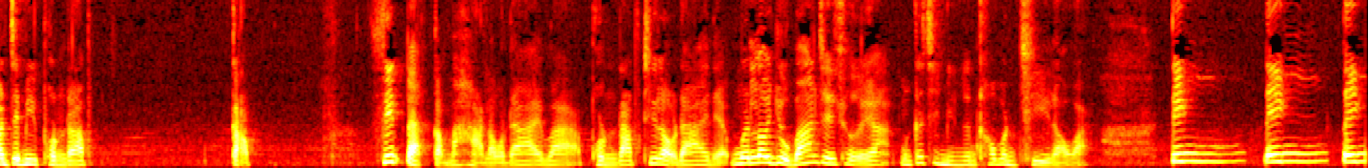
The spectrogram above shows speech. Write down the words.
มันจะมีผลรับกับ feedback กลับมาหาเราได้ว่า ผลลัพธ์ที่เราได้เนี่ยเหมือนเราอยู่บ้านเฉยๆอะมันก็จะมีเงินเข้าบัญชีเราอะติ้งติ้งติ้ง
